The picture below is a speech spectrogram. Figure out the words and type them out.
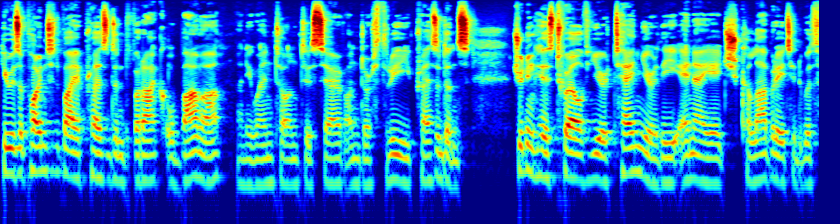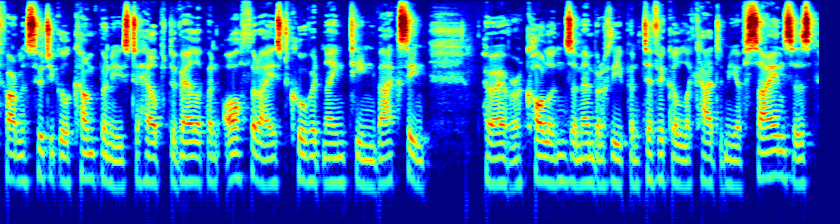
He was appointed by President Barack Obama and he went on to serve under three presidents. During his 12 year tenure, the NIH collaborated with pharmaceutical companies to help develop an authorized COVID 19 vaccine. However, Collins, a member of the Pontifical Academy of Sciences,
